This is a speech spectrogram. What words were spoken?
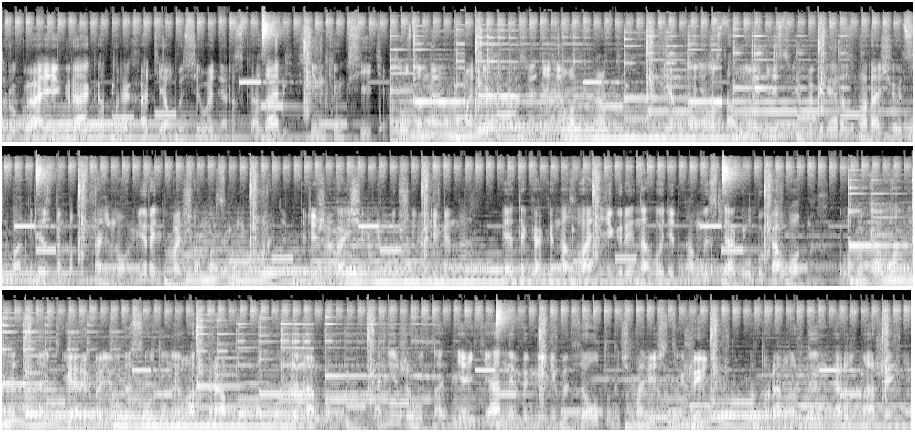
Другая игра, которую я хотел бы сегодня рассказать, Sinking City, созданная по мотивам произведения Лавкрафта. Как я понял, основное действие в игре разворачивается в отрезанном от остального мира небольшом морском городе, переживающем не лучшие времена. Это, как и название игры, наводит на мысли о глубоководных. Глубоководные — это такие рыболюды, созданные Лавкрафтом, похожие на Мурманов. Они живут на дне океана и выменивают золото на человеческих женщин, которые нужны им для размножения.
